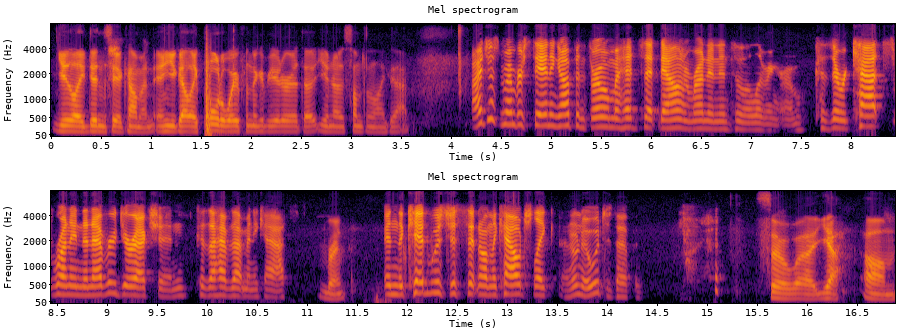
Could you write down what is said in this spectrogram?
You like didn't see it coming, and you got like pulled away from the computer at that, you know, something like that. I just remember standing up and throwing my headset down and running into the living room because there were cats running in every direction because I have that many cats. Right. And the kid was just sitting on the couch like, I don't know what just happened. So uh, yeah. Um,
